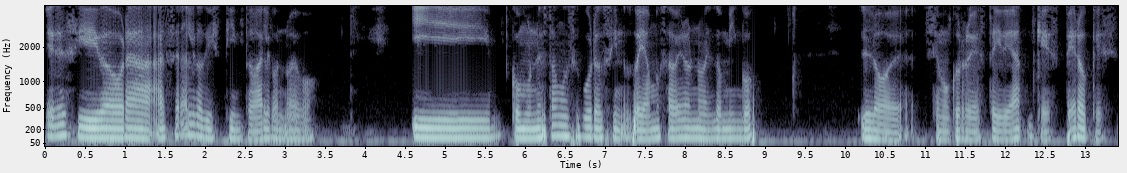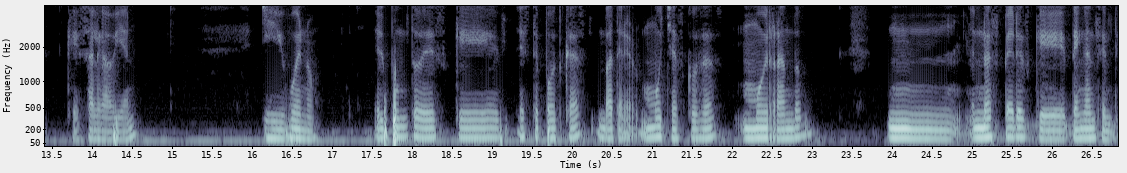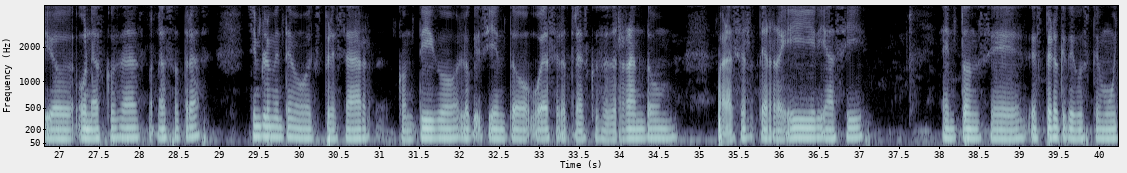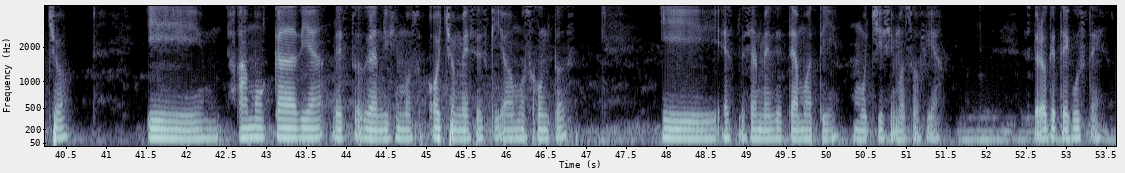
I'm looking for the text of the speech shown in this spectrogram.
he decidido ahora hacer algo distinto, algo nuevo. Y como no estamos seguros si nos vayamos a ver o no el domingo, lo, se me ocurrió esta idea que espero que, que salga bien. Y bueno, el punto es que este podcast va a tener muchas cosas muy random. Mm, no esperes que tengan sentido unas cosas con las otras Simplemente me voy a expresar contigo lo que siento, voy a hacer otras cosas random para hacerte reír y así. Entonces, espero que te guste mucho y amo cada día de estos grandísimos ocho meses que llevamos juntos y especialmente te amo a ti muchísimo Sofía. Espero que te guste.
